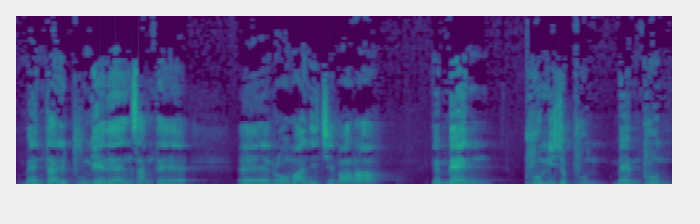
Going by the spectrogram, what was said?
멘탈이 붕괴된 상태로만 있지 마라. 멘분이죠 분, 멘분.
